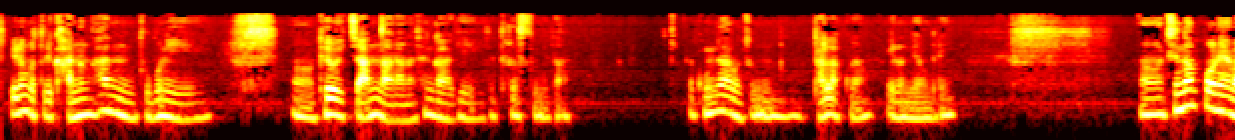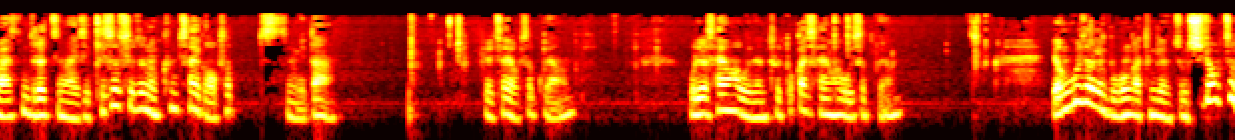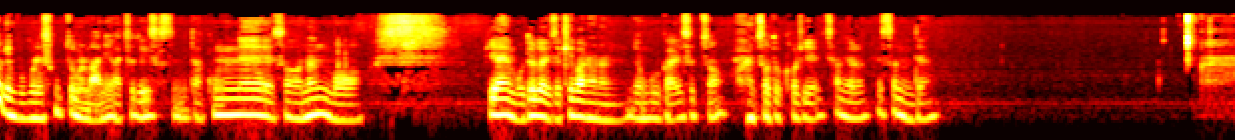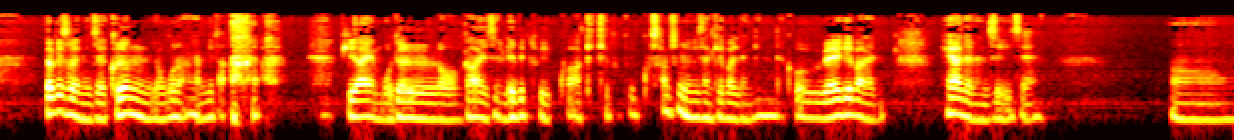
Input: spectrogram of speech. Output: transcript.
이런 것들이 가능한 부분이 어, 되어 있지 않나라는 생각이 들었습니다. 공략은 좀 달랐고요. 이런 내용들이. 어, 지난번에 말씀드렸지만 이제 기술 수준은 큰 차이가 없었습니다. 별 차이 없었고요. 우리가 사용하고 있는 툴 똑같이 사용하고 있었고요. 연구적인 부분 같은 경우는 좀 실용적인 부분에 송점을 많이 갖춰져 있었습니다. 국내에서는 뭐 BIM 모델러 이제 개발하는 연구가 있었죠. 저도 거기에 참여를 했었는데요. 여기서 이제 그런 연구는 안 합니다. BIM 모델러가 이제 레빗도 있고 아키캐드도 있고 30년 이상 개발된 게 있는데 그걸 왜 개발을 해야 되는지 이제 어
